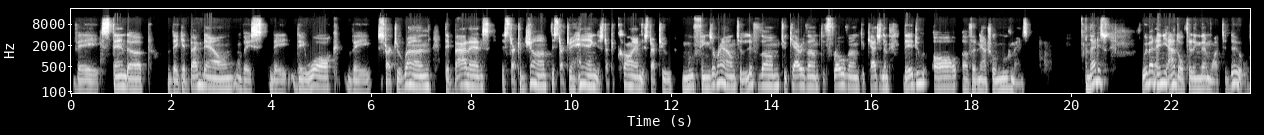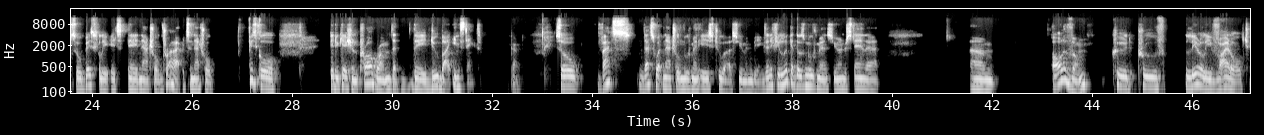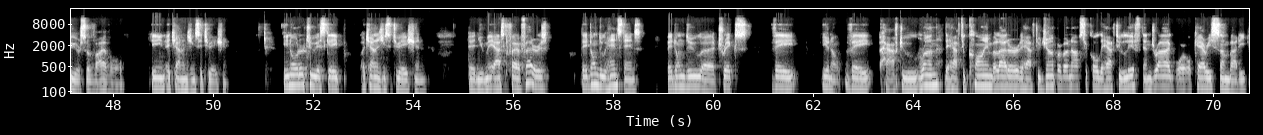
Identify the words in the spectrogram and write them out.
they stand up, they get back down they they they walk they start to run they balance they start to jump they start to hang they start to climb they start to move things around to lift them to carry them to throw them to catch them. They do all of the natural movements. And that is without any adult telling them what to do. So basically it's a natural drive. It's a natural physical education program that they do by instinct. Okay. So that's that's what natural movement is to us human beings. And if you look at those movements, you understand that um, all of them could prove literally vital to your survival in a challenging situation. In order to escape a challenging situation, and you may ask firefighters, they don't do handstands. They don't do uh, tricks. They you know they have to run. They have to climb a ladder. They have to jump over an obstacle. They have to lift and drag or, or carry somebody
